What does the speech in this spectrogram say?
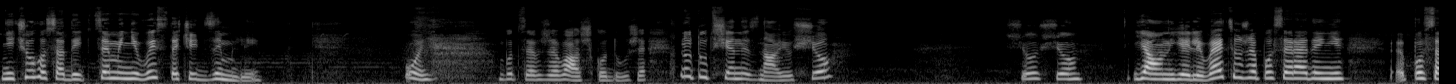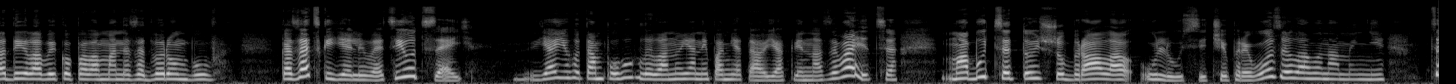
нічого садити. Це мені вистачить землі. Ой, бо це вже важко дуже. Ну тут ще не знаю, що. Що, що. Я он є лівець уже посередині е, посадила, викопала. В мене за двором був казацький ялівець і оцей. Я його там погуглила, але я не пам'ятаю, як він називається. Мабуть, це той, що брала у Люсі. Чи привозила вона мені. Це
